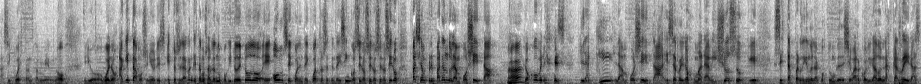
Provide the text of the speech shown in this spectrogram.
así cuestan también, ¿no? Digo, bueno, aquí estamos, señores. Esto es el arranque, estamos hablando un poquito de todo. Eh, 11 44 75 000. Vayan preparando la ampolleta. Ajá. Los jóvenes, la que la ampolleta, ese reloj maravilloso que se está perdiendo la costumbre de llevar colgado en las carreras,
